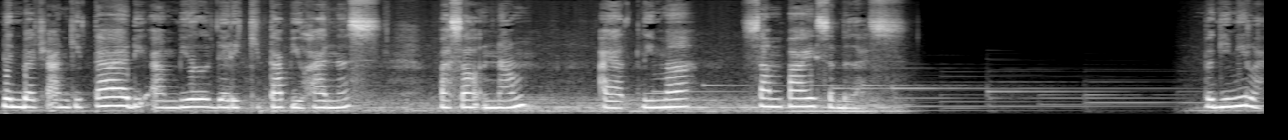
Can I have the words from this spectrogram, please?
Dan bacaan kita diambil dari kitab Yohanes pasal 6 ayat 5 sampai 11. Beginilah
